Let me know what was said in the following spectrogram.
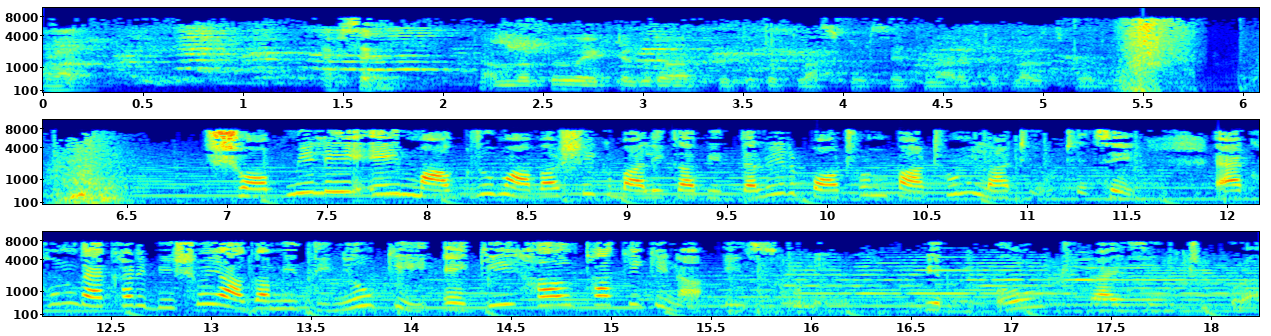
আমার অ্যাবসেন্ট আমরা তো একটা করে আপাতত ক্লাস করছি এখন আরেকটা ক্লাস করব। সব মিলিয়ে এই মাগরুম আবাসিক বালিকা বিদ্যালয়ের পঠন পাঠন লাঠে উঠেছে। এখন দেখার বিষয় আগামী দিনেও কি একই হাল থাকে কিনা এই স্কুলে? Bureau report rising Tripura.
